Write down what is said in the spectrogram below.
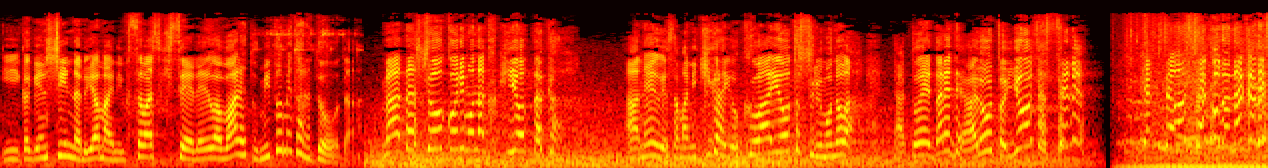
いい加減真なる病にふさわしき精霊は我と認めたらどうだ。また証拠りもなく来よったか。姉上様に危害を加えようとする者はたとえ誰であろうと容赦せぬ。客車は車庫の中です。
